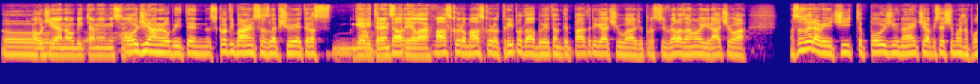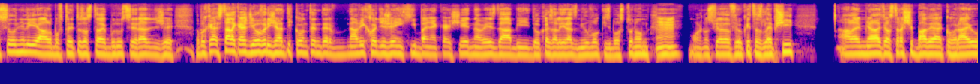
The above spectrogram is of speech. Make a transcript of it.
Uh, OG Anobi tam je, myslím. OG Anobi, ten Scotty Barnes sa zlepšuje, teraz Gary Trent strieľa. Mal skoro, mal skoro triple double, je tam ten Patrick Aču a že proste veľa zaujímavých hráčov a a som zvedavý, či to použijú na niečo, aby sa ešte možno posilnili, alebo v tejto zostave budú si rať, že... Lebo stále každý hovorí, že na tých kontender na východe, že im chýba nejaká ešte jedna hviezda, aby dokázali hrať s Milwaukee, s Bostonom. Mm-hmm. Možno s Philadelphia, keď sa zlepší. Ale mňa zatiaľ strašne bavia, ako hrajú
